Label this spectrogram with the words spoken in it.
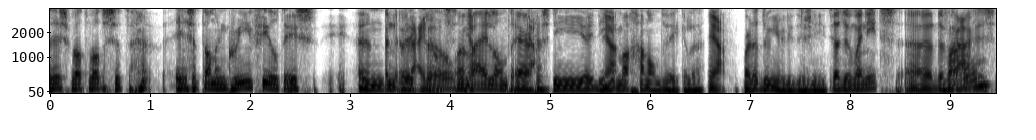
Dus wat, wat is het? Is het dan een greenfield? Is een, een, een weiland, een weiland ergens die, die je mag gaan ontwikkelen? Ja. Maar dat doen jullie dus niet. Dat doen wij niet. Uh, de vraag is:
